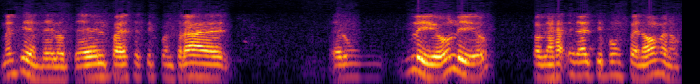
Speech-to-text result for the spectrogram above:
¿Me entiendes? El hotel para ese tipo entrar era un lío, un lío. Porque en el tipo un fenómeno.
